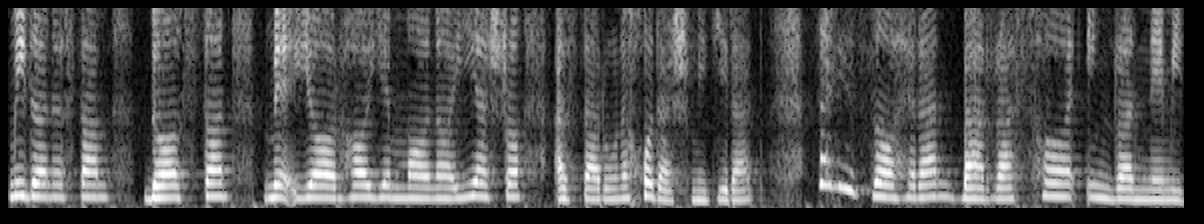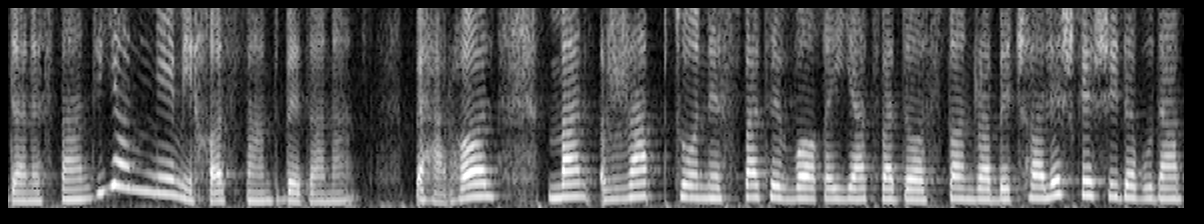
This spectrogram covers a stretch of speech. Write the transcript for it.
می‌دانستم داستان معیارهای ماناییش را از درون خودش می‌گیرد. ولی ظاهرا بررسها این را نمی‌دانستند یا نمی‌خواستند بدانند. به هر حال من ربط و نسبت واقعیت و داستان را به چالش کشیده بودم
